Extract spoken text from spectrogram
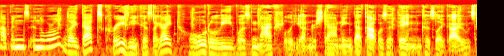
happens in the world? Like that's crazy because like I totally wasn't actually understanding that that was a thing cuz like I was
